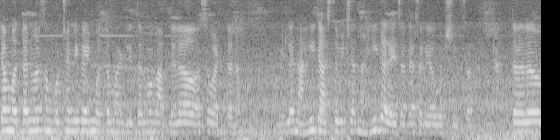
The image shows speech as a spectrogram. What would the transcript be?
त्या मतांवर समोरच्यांनी काही मतं मांडली तर मग आपल्याला असं वाटतं ना. म्हटलं नाही जास्त विचार नाही करायचा त्या सगळ्या गोष्टीचा. तर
